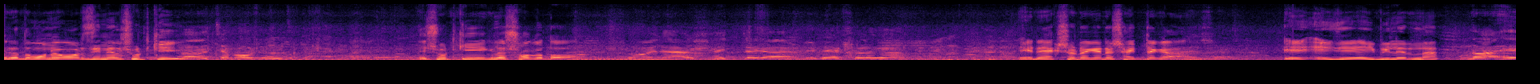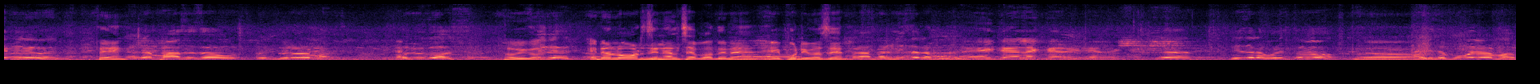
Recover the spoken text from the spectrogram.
এটা তো মনে হয় অরিজিনাল শুটকি। এই শুটকি এগুলো শকত এটা একশো টাকা এটা ষাট টাকা? এই এই যে এই বিলের না? না হ্যাঁ? এটা মাছ দূরের মাছ হবিগঞ্জ হবিগঞ্জ এটা হলো অরিজিনাল চাপা তাই না? এই পুঁটি মাছের? মানে বলি। এইটা এলাকা এইটা এলাকা। নিজেরা বলি তো। এই যে মাছ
